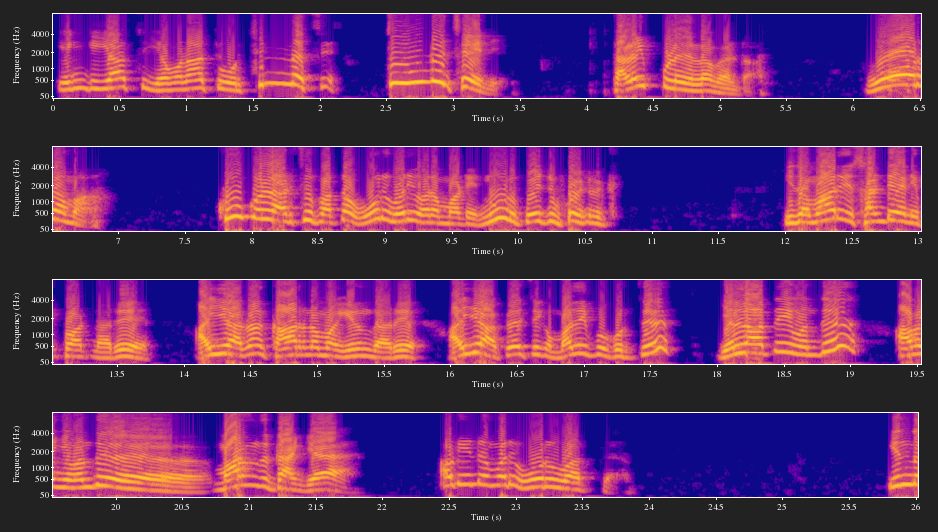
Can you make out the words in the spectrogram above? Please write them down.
எங்கேயாச்சும் எவனாச்சும் ஒரு சின்ன சி- துண்டு செய்தி. தலைப்புல எல்லாம் வேண்டாம். ஓரமா கூகுள்ல அடிச்சு பார்த்தா ஒரு வரி வர மாட்டேன். நூறு பேஜ் போயிருக்கு. இத மாதிரி சண்டையை நிப்பாட்டினாரு ஐயா தான் காரணமா இருந்தாரு. ஐயா பேச்சுக்கு மதிப்பு கொடுத்து எல்லாத்தையும் வந்து அவங்க வந்து மறந்துட்டாங்க அப்படின்ற மாதிரி ஒரு வார்த்தை. இந்த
